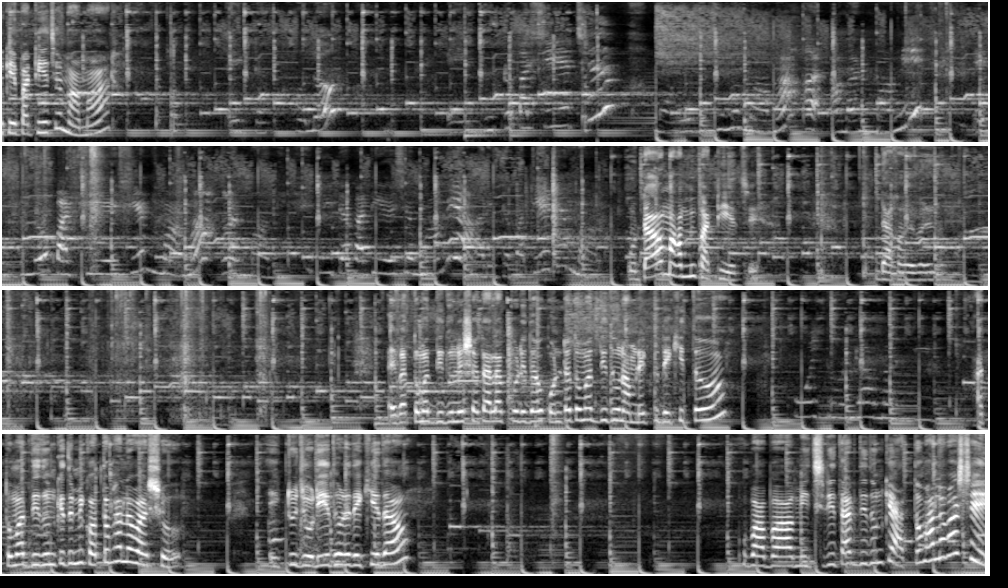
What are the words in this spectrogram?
বলো কে পাঠিয়েছে, মামার? ওটাও মামি পাঠিয়েছে। দেখো এবার। এবার তোমার দিদুনের সাথে আলাপ করে দাও। কোনটা তোমার দিদুন? আমরা একটু দেখি তো। আর তোমার দিদুনকে তুমি কত ভালোবাসো? একটু জড়িয়ে ধরে দেখিয়ে দাও। ও বাবা মিছরি তার দিদুনকে এত ভালোবাসে?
